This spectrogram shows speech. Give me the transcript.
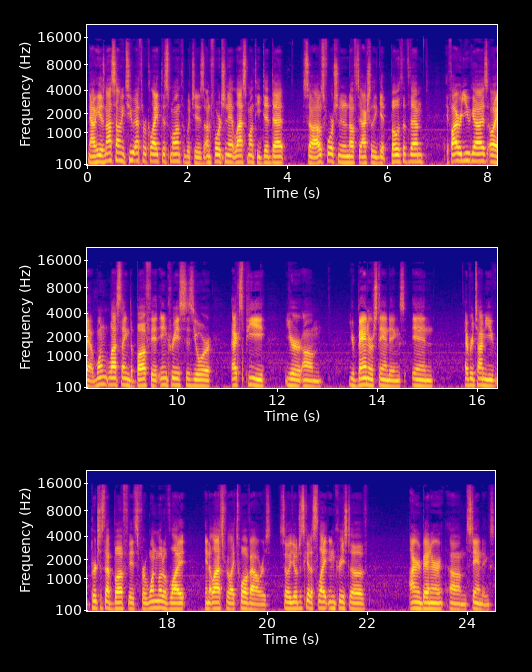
Now, he is not selling two Etheric Light this month, which is unfortunate. Last month he did that, so I was fortunate enough to actually get both of them. If I were you guys, oh yeah, one last thing, the buff, it increases your XP, your um, your banner standings in every time you purchase that buff, it's for one mote of light, and it lasts for like 12 hours. So you'll just get a slight increase of Iron Banner um, standings.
